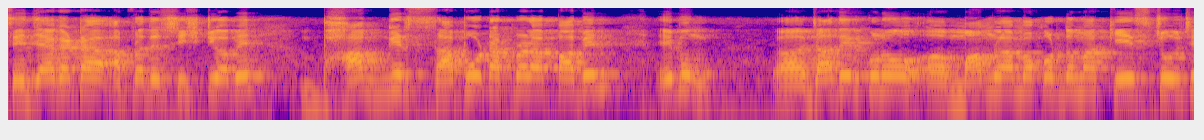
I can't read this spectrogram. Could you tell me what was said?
সে জায়গাটা আপনাদের সৃষ্টি হবে। ভাগ্যের সাপোর্ট আপনারা পাবেন এবং যাদের কোনো মামলা মকদ্দমা কেস চলছে,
